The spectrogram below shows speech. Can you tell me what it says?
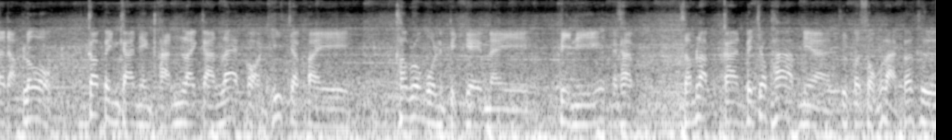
ระดับโลก ก็เป็นการแข่งขันรายการแรกก่อนที่จะไปเข้าร่วมโอลิมปิกเกมในปีนี้นะครับสำหรับการเป็นเจ้าภาพเนี่ยจุดประสงค์หลักก็คือ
